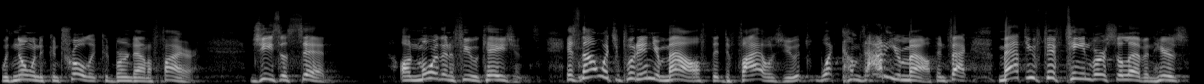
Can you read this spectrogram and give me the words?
with no one to control it could burn down a fire. Jesus said on more than a few occasions, it's not what you put in your mouth that defiles you, it's what comes out of your mouth. In fact, Matthew 15, verse 11, here's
